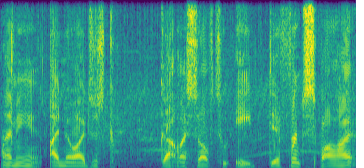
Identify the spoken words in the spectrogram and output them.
I mean, I know I just got myself to a different spot.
